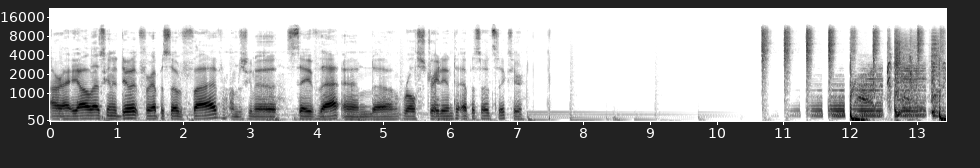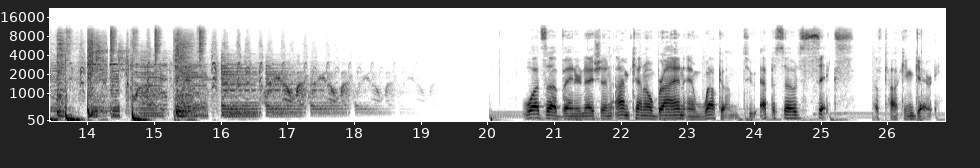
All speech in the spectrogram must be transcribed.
All right, y'all, that's going to do it for episode five. I'm just going to save that and uh, roll straight into episode six here. What's up, Vayner Nation? I'm Ken O'Brien, and welcome to episode six of Talking Gary.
